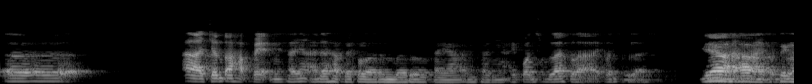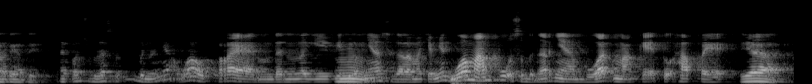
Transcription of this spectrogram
Eh, ah, contoh HP, misalnya ada HP keluaran baru kayak misalnya iPhone 11 lah, iPhone 11. ya, Nah, ah, ngerti ngerti ngerti. iPhone 11 itu sebenarnya wow keren dan lagi Hmm. videonya segala macamnya gua mampu sebenarnya buat make tuh HP. Iya.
